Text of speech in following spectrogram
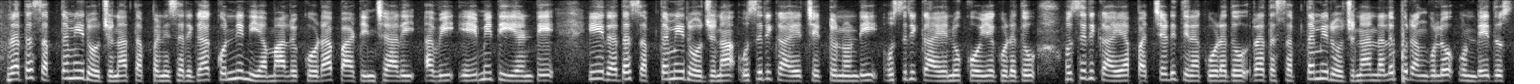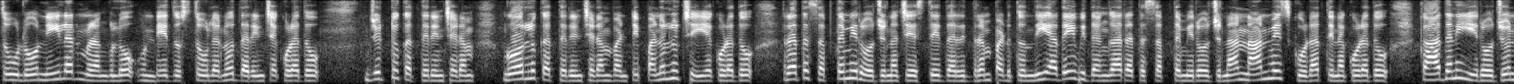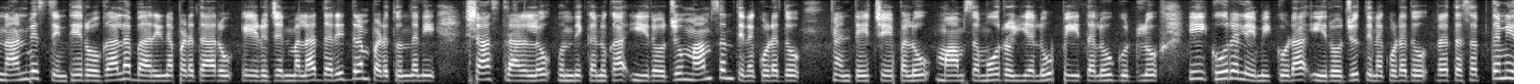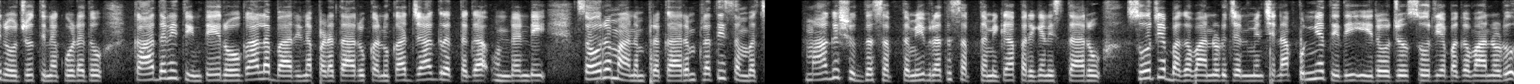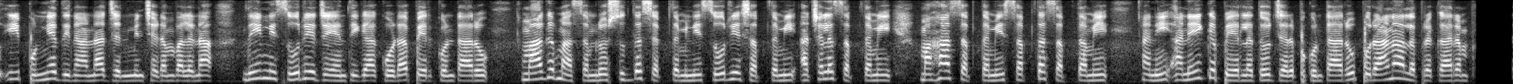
రథ సప్తమి రోజున తప్పనిసరిగా కొన్ని నియమాలు కూడా పాటించాలి. అవి ఏమిటి అంటే ఈ రథ సప్తమి రోజున ఉసిరికాయ చెట్టు నుండి ఉసిరికాయను కోయకూడదు. ఉసిరికాయ పచ్చడి తినకూడదు. రథ సప్తమి రోజున నలుపు రంగులో ఉండే దుస్తువులు నీలం రంగులో ఉండే దుస్తువులను ధరించకూడదు. జుట్టు కత్తిరించడం గోర్లు కత్తిరించడం వంటి పనులు చేయకూడదు. రథ సప్తమి రోజున చేస్తే దరిద్రం పడుతుంది. అదేవిధంగా రథ సప్తమి రోజున నాన్ వెజ్ కూడా తినకూడదు. కాదని ఈ రోజు నాన్ వెజ్ తింటే రోగాల బారిన పడతారు. ఏడు జన్మల దరిద్రం పడుతుందని శాస్త్రాలలో ఉంది కనుక ఈ రోజు మాంసం తినకూడదు. అంటే చేపలు మాంసము రొయ్యలు పీతలు గుడ్లు ఈ కూరలేమి కూడా ఈ రోజు తినకూడదు. రథ సప్తమి రోజు తినకూడదు. కాదని తింటే రోగాల బారిన పడతారు. కనుక జాగ్రత్తగా ఉండండి. సౌరమానం ప్రకారం ప్రతి సంవత్సరం మాఘశుద్ధ సప్తమి వ్రత సప్తమిగా పరిగణిస్తారు. సూర్య భగవానుడు జన్మించిన పుణ్యతిథి ఈరోజు సూర్య భగవానుడు ఈ పుణ్య దినాన జన్మించడం వలన దీన్ని సూర్య జయంతిగా కూడా పేర్కొంటారు. మాఘమాసంలో శుద్ధ సప్తమిని సూర్య సప్తమి అచల సప్తమి మహాసప్తమి సప్త సప్తమి అని అనేక పేర్లతో జరుపుకుంటారు. పురాణాల ప్రకారం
